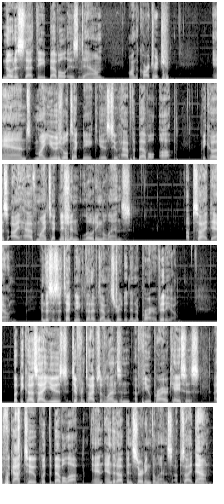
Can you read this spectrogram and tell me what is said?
Notice that the bevel is down on the cartridge and my usual technique is to have the bevel up because I have my technician loading the lens upside down. And this is a technique that I've demonstrated in a prior video. But because I used different types of lens in a few prior cases, I forgot to put the bevel up and ended up inserting the lens upside down.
